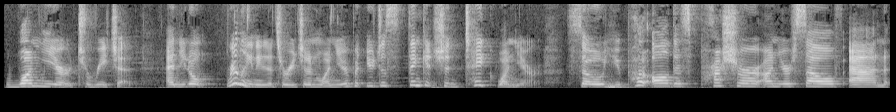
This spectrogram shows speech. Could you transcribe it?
one year to reach it and you don't really need it to reach it in one year, but you just think it should take one year. So you put all this pressure on yourself and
